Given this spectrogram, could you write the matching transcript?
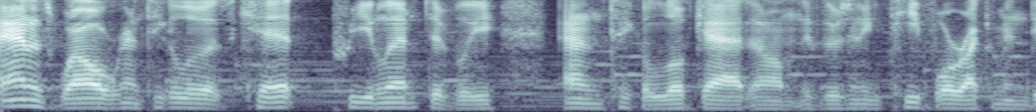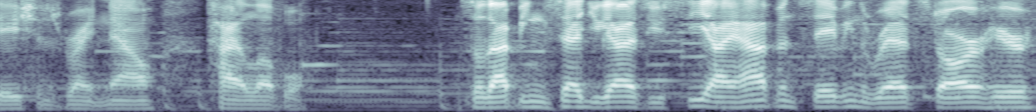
And as well, we're going to take a look at his kit preemptively and take a look at um, if there's any T4 recommendations right now, high level. So that being said, you guys, you see I have been saving the red star here.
